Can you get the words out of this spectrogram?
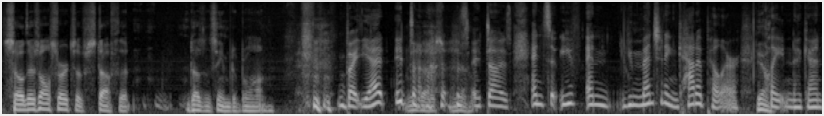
So there's all sorts of stuff that doesn't seem to belong. but yet it It does. does, yeah. It does. And so you've and you mentioning caterpillar, Yeah. Clayton again.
